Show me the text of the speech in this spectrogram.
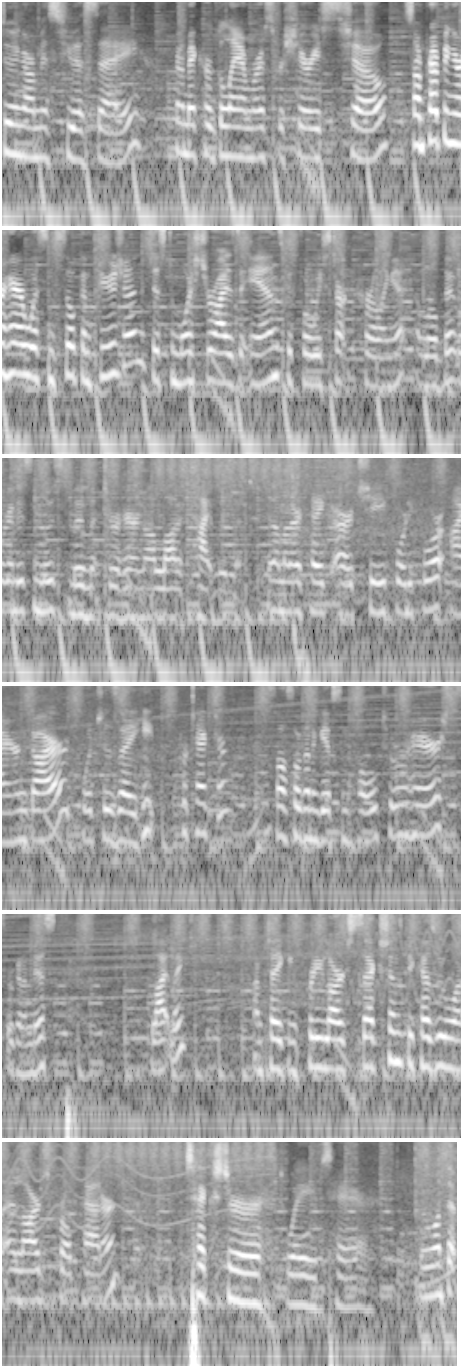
doing our Miss USA. We're gonna make her glamorous for Sherri's show. So I'm prepping her hair with some Silk Infusion just to moisturize the ends before we start curling it a little bit. We're gonna do some loose movement to her hair, not a lot of tight movement. Then I'm gonna take our Chi 44 Iron Guard, which is a heat protector. It's also gonna give some hold to her hair, so we're gonna mist lightly. I'm taking pretty large sections because we want a large curl pattern. Texture waves hair. We want that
